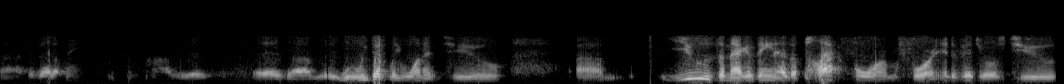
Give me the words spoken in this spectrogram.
uh, developing positive, is um, we definitely wanted to um, use the magazine as a platform for individuals to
